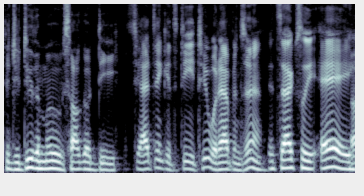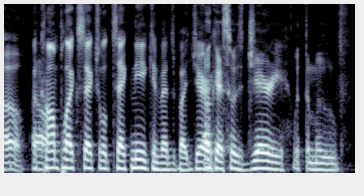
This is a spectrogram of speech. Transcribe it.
Did you do the move? So I'll go D. See, I think it's D too. What happens then? It's actually A. Oh. A complex sexual technique invented by Jerry. Okay, so it's Jerry with the move.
